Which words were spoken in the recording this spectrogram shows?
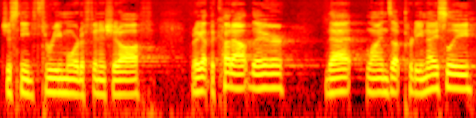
Just need three more to finish it off. But I got the cutout there. That lines up pretty nicely.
